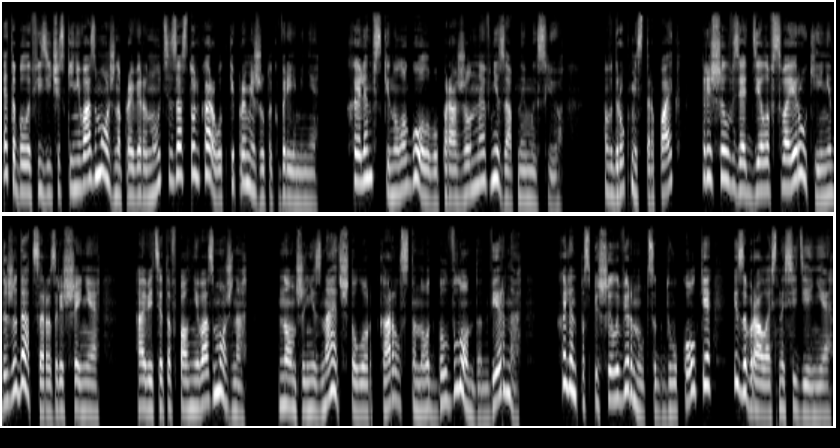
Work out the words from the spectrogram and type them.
Это было физически невозможно провернуть за столь короткий промежуток времени. Хелен вскинула голову, пораженная внезапной мыслью — Вдруг мистер Пайк решил взять дело в свои руки и не дожидаться разрешения. А ведь это вполне возможно. Но он же не знает, что лорд Карлстон отбыл в Лондон, верно? Хелен поспешила вернуться к двуколке и забралась на сиденье.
